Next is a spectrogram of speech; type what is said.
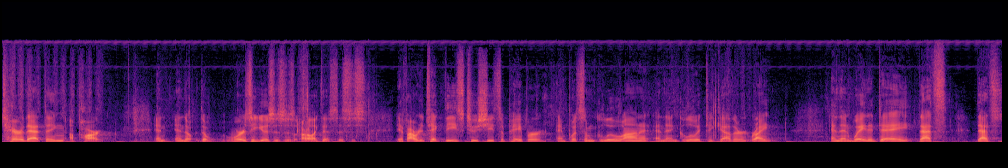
tear that thing apart. And, and the, the words he uses is, are like this. This is, if I were to take these two sheets of paper and put some glue on it and then glue it together, right? And then wait a day, that's, that's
